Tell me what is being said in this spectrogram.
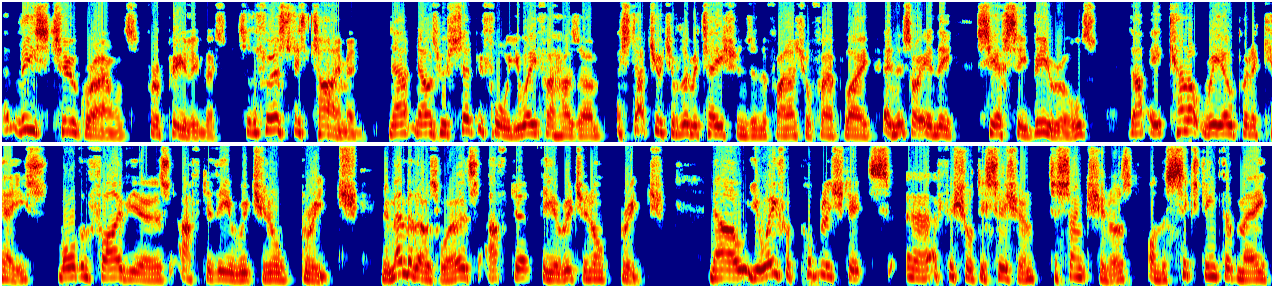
at least two grounds for appealing this. So the first is timing. Now, now, as we've said before, UEFA has um, a statute of limitations in the financial fair play, in sorry, in the CFCB rules, that it cannot reopen a case more than five years after the original breach. Remember those words, after the original breach. Now, UEFA published its uh, official decision to sanction us on the 16th of May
